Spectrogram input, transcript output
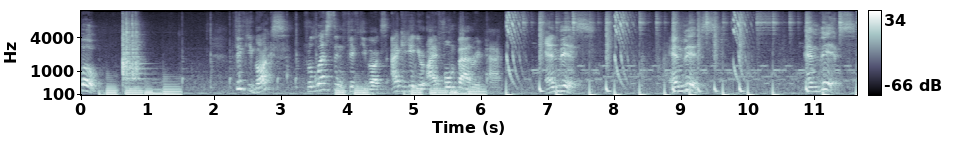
Boom. 50 bucks? For less than 50 bucks, I could get your iPhone battery pack. And this. And this. And this.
